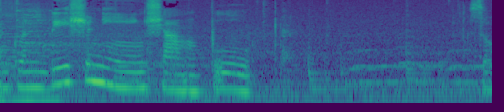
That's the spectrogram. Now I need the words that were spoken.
yung conditioning shampoo. So,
